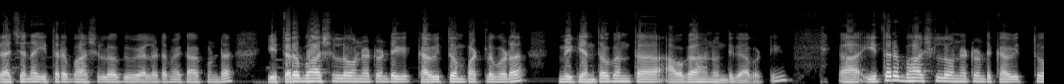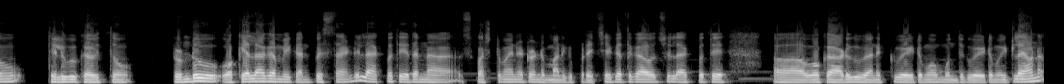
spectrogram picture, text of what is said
రచన ఇతర భాషల్లోకి వెళ్ళడమే కాకుండా ఇతర భాషల్లో ఉన్నటువంటి కవిత్వం పట్ల కూడా మీకు ఎంతో కొంత అవగాహన ఉంది కాబట్టి ఇతర భాషల్లో ఉన్నటువంటి కవిత్వం తెలుగు కవిత్వం రెండు ఒకేలాగా మీకు అనిపిస్తాయండి? లేకపోతే ఏదన్నా స్పష్టమైనటువంటి మనకి ప్రత్యేకత కావచ్చు? లేకపోతే ఒక అడుగు వెనక్కి వేయటమో ముందుకు వేయటమో ఇట్లా ఏమైనా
